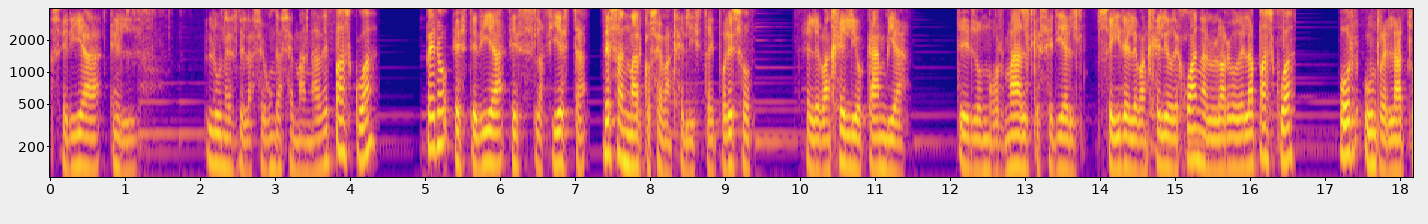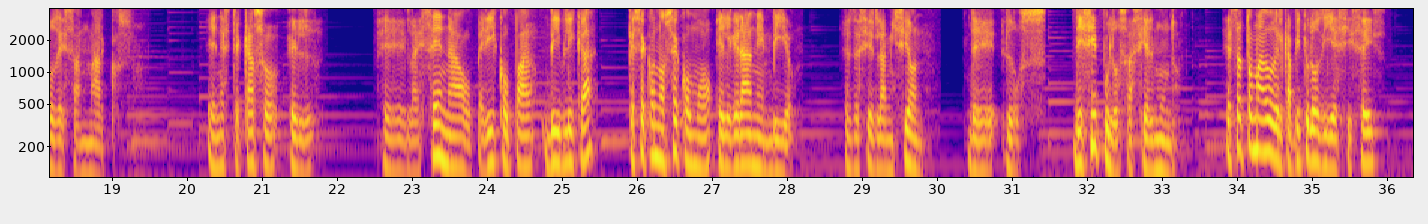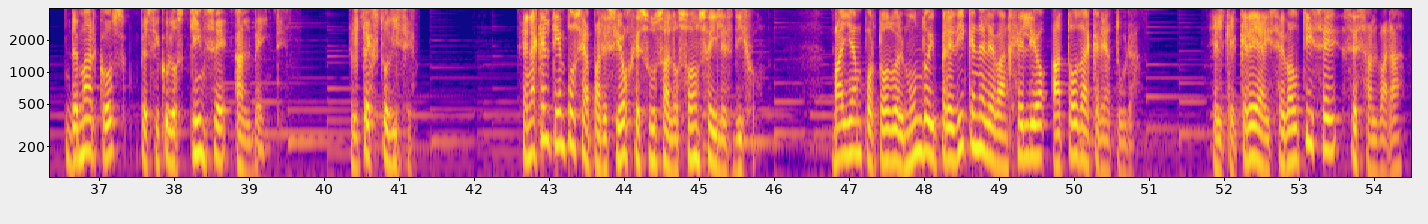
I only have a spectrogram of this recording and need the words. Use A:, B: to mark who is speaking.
A: sería el lunes de la segunda semana de Pascua, pero este día es la fiesta de San Marcos Evangelista y por eso el Evangelio cambia de lo normal que sería el seguir el Evangelio de Juan a lo largo de la Pascua por un relato de San Marcos. En este caso, eh, la escena o perícopa bíblica que se conoce como el gran envío, es decir, la misión de los discípulos hacia el mundo. Está tomado del capítulo 16 de Marcos, versículos 15 al 20. El texto dice, En aquel tiempo se apareció Jesús a los once y les dijo, Vayan por todo el mundo y prediquen el Evangelio a toda criatura. El que crea y se bautice se salvará.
